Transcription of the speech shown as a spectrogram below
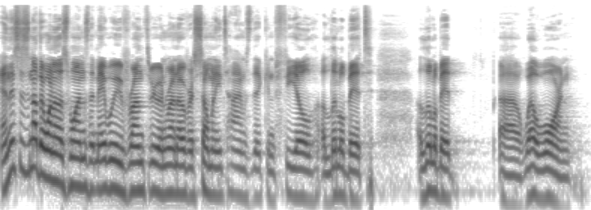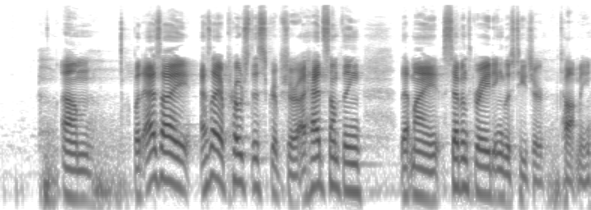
and this is another one of those ones that maybe we've run through and run over so many times that can feel a little bit, a little bit uh, well worn. Um, but as I as I approached this scripture, I had something that my seventh grade English teacher taught me.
